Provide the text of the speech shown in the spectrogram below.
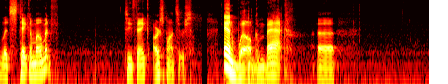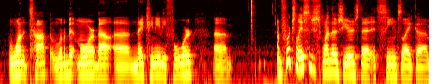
let's take a moment to thank our sponsors. And welcome back. Uh, want to talk a little bit more about uh, 1984. Um, unfortunately, this is just one of those years that it seems like uh,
